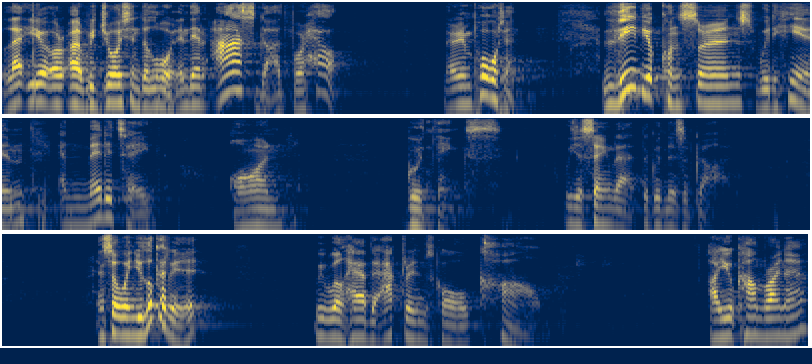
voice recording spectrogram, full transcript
Let you uh, rejoice in the Lord. And then ask God for help. Very important. Leave your concerns with Him and meditate on good things. We just saying that, the goodness of God. And so when you look at it, we will have the acronyms called CALM. Are you calm right now?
